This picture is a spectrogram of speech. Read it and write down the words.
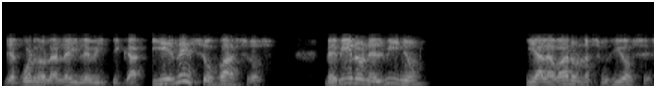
de acuerdo a la ley levítica, y en esos vasos bebieron el vino y alabaron a sus dioses.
